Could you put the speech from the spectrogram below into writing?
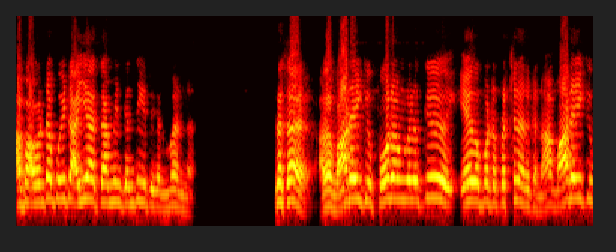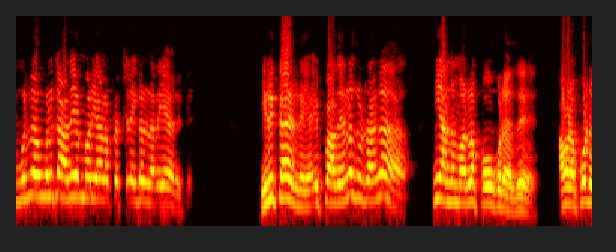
அப்ப அவன்கிட்ட போயிட்டு ஐயா சாமின்னு கஞ்சிக்கிட்டு இருக்கணுமா என்ன? இல்ல சார் அத வாடகைக்கு போறவங்களுக்கு ஏகப்பட்ட பிரச்சனை இருக்குன்னா வாடகைக்கு விடுறவங்களுக்கு அதே மாதிரியான பிரச்சனைகள் நிறைய இருக்கு. இருக்கா இல்லையா? இப்ப அதை என்ன சொல்றாங்க? நீ அந்த மாதிரிலாம் போகக்கூடாது. அவனை போட்டு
